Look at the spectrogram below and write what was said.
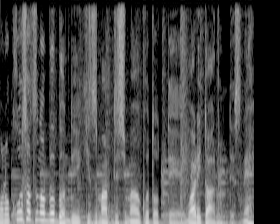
この考察の部分で行き詰まってしまうことって割とあるんですね。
